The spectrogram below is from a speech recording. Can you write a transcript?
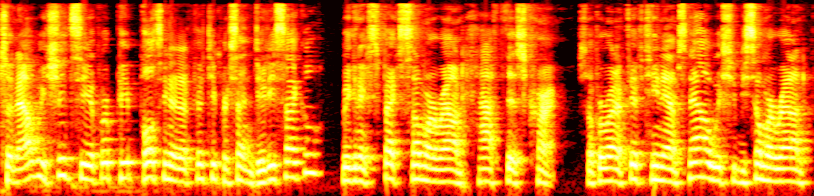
So now we should see if we're pulsing at a 50% duty cycle, we can expect somewhere around half this current. So if we're running 15 amps now, we should be somewhere around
